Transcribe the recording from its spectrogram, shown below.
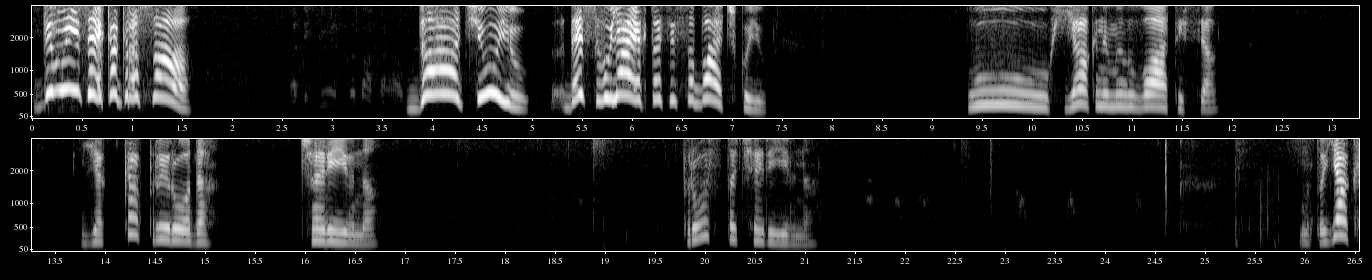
Дивися, яка краса. А ти чуєш собака? Да, чую. Десь гуляє хтось із собачкою. Ух, як не милуватися. Яка природа чарівна. Просто чарівна. Ну то як?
